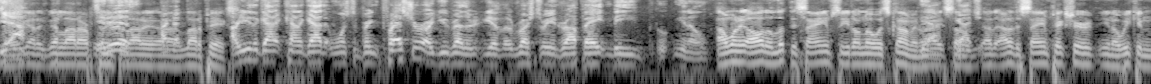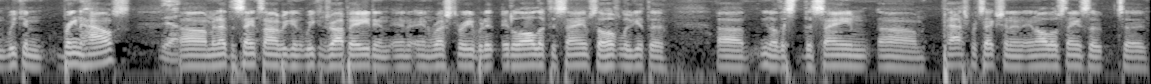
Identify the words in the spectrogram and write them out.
So Yeah. we got, a, got a lot of It opportunity, a lot of uh, got- a lot of picks. Are you the guy, kind of guy that wants to bring pressure, or you'd rather you know, rush three and drop eight and be, you know, I want it all to look the same, so you don't know what's coming, Yeah, right? So gotcha. out, out of the same picture, you know, we can we can bring the house, Yeah. Um, and at the same time, we can we can drop eight and, and, and rush three, but it, it'll all look the same. So hopefully, we get the uh, you know the, the same um, pass protection and, and all those things to, to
